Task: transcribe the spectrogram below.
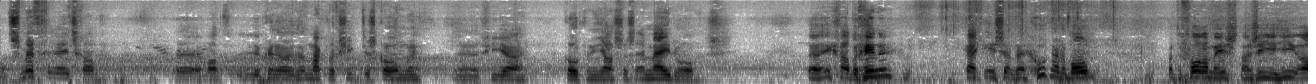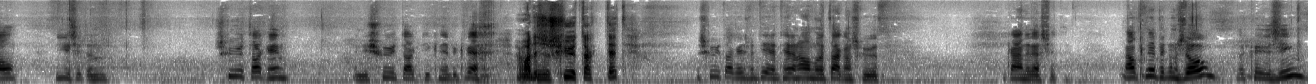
ontsmet gereedschap, want er kunnen makkelijk ziektes komen via cotoneassers en meidorens. Ik ga beginnen. Kijk eerst even goed naar de boom, wat de vorm is. Dan zie je hier al, hier zit een schuurtak in. En die schuurtak die knip ik weg. En wat is een schuurtak, Ted? De schuurtak is wanneer een andere tak aan schuurt. Elkaar in de weg zitten. Nou knip ik hem zo, dan kun je zien,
